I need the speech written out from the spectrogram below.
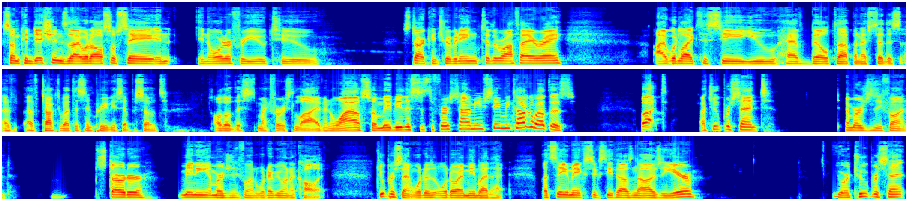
Some conditions that I would also say in, in order for you to start contributing to the Roth IRA, I would like to see you have built up, and I've said this, I've, I've talked about this in previous episodes, although this is my first live in a while. So maybe this is the first time you've seen me talk about this. But a 2% emergency fund, starter, mini emergency fund, whatever you want to call it. 2%. What, is, what do I mean by that? Let's say you make $60,000 a year. Your 2%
